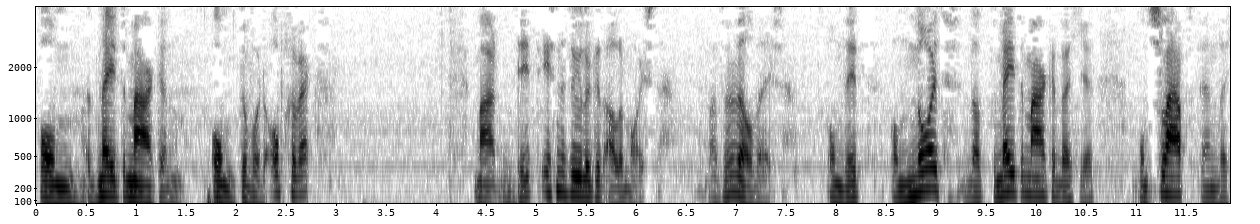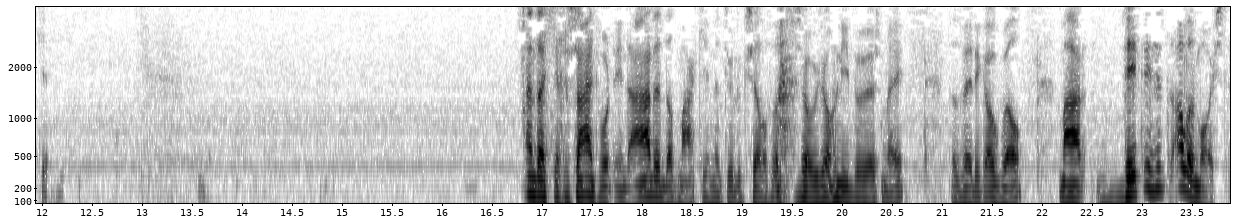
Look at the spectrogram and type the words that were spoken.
om het mee te maken om te worden opgewekt. Maar dit is natuurlijk het allermooiste. Laten we wel wezen. Om dit, om nooit dat mee te maken dat je ontslaapt en dat je. En dat je gezaaid wordt in de aarde, dat maak je natuurlijk zelf sowieso niet bewust mee. Dat weet ik ook wel. Maar dit is het allermooiste.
